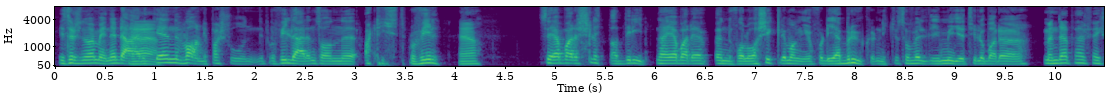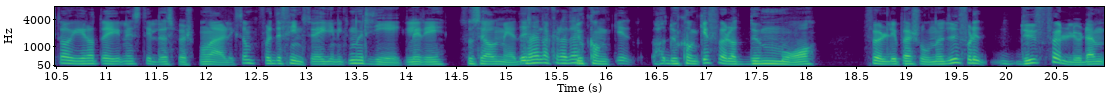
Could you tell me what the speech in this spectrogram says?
Hvis dere skjønner hva jeg mener Det er Ja, ja. ikke en vanlig personprofil, det er en sånn eh, artistprofil. ja. Så jeg bare sletta drit Nei, jeg bare unfollowa skikkelig mange, fordi jeg bruker den ikke så veldig mye til å bare Men det er perfekt Ager, at du egentlig stiller det spørsmålet her, liksom. For det finnes jo egentlig ikke noen regler i sosiale medier. Nei, det er akkurat det. Du kan, ikke, du kan ikke føle at du må følge de personene du, Fordi du følger dem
